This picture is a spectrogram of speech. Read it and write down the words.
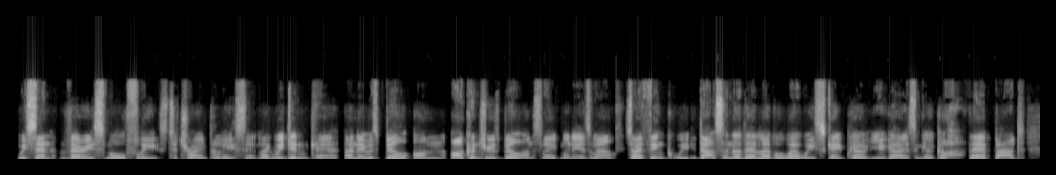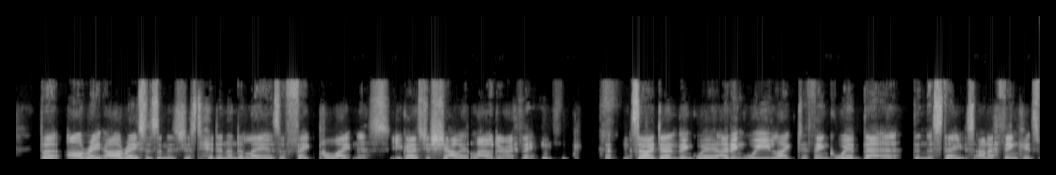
we sent very small fleets to try and police it. Like we didn't care, and it was built on our country was built on slave money as well. So I think we that's another level where we scapegoat you guys and go, "God, they're bad." But our ra- our racism is just hidden under layers of fake politeness. You guys just shout it louder, I think. so I don't think we're. I think we like to think we're better than the states, and I think it's.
